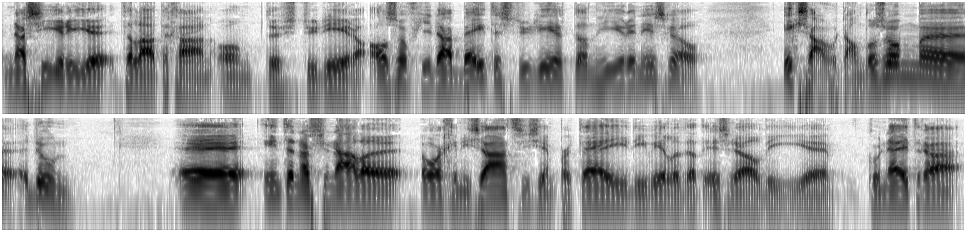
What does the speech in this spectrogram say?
naar Syrië te laten gaan om te studeren. Alsof je daar beter studeert dan hier in Israël. Ik zou het andersom uh, doen. Uh, internationale organisaties en partijen die willen dat Israël die uh, Koneitra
